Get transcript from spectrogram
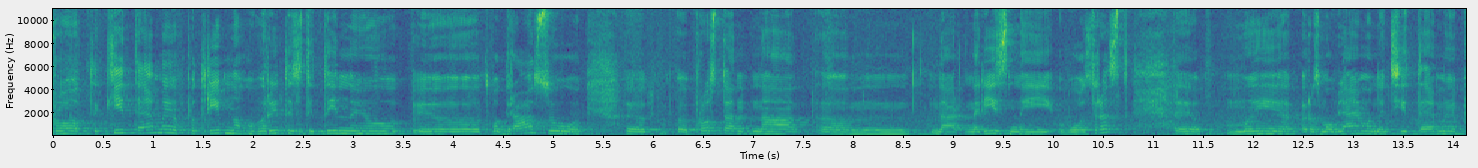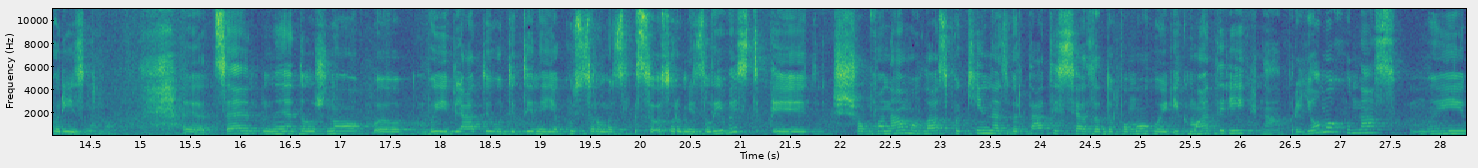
Про такі теми потрібно говорити з дитиною е, одразу, е, просто на, ем, на, на різний возраст. Е, Ми розмовляємо на ці теми по-різному. Е, Це не должно е, виявляти у дитини якусь сором'язливість, е, щоб вона могла спокійно звертатися за допомогою і к матері. На прийомах у нас ми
